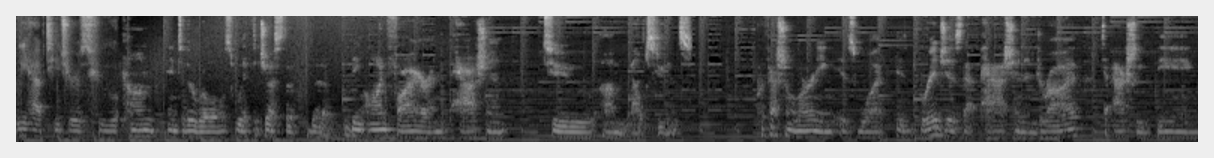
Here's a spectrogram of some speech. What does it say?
We have teachers who come into their roles with just the, the being on fire and the passion to um, help students. Professional learning is what bridges that passion and drive to actually being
